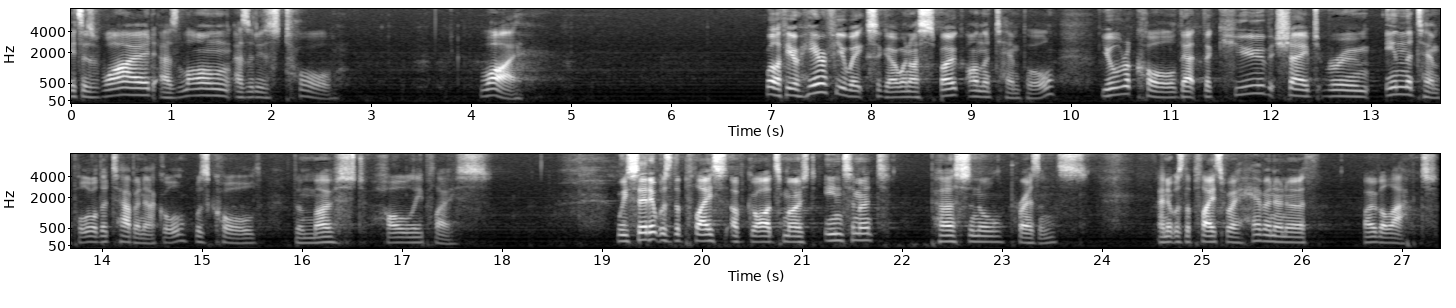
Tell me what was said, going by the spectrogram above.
It's as wide, as long as it is tall. Why? Well, if you were here a few weeks ago when I spoke on the temple, you'll recall that the cube shaped room in the temple or the tabernacle was called the most holy place. We said it was the place of God's most intimate, personal presence, and it was the place where heaven and earth overlapped.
